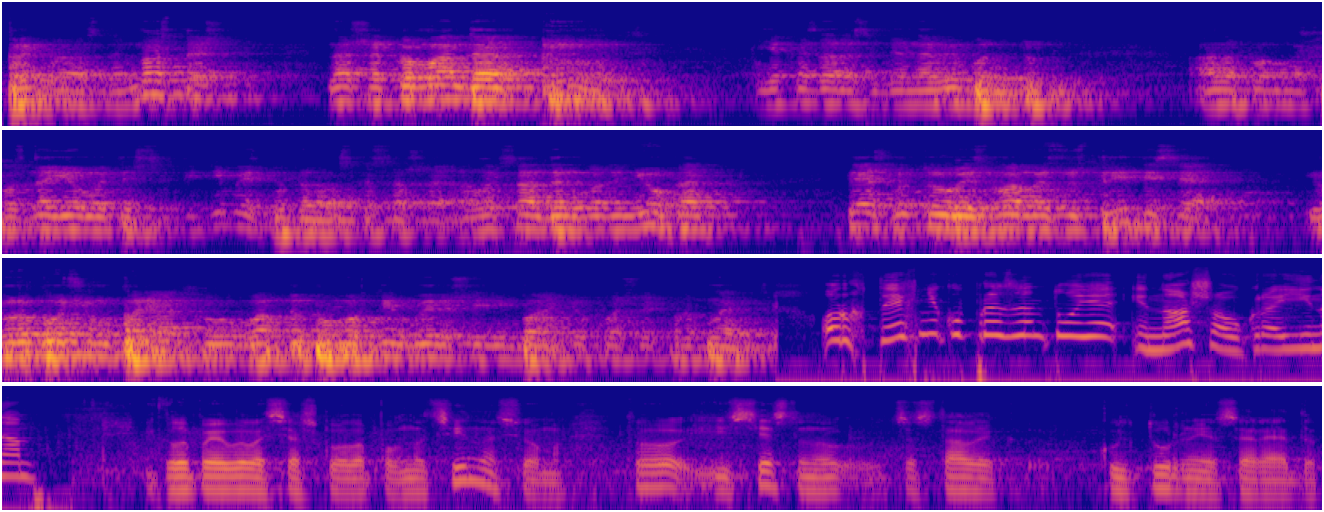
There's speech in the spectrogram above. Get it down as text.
прекрасне. У нас теж наша команда, яка зараз йде на вибори тут, Анна Павловна, познайомитись, піднімись, будь ласка, Саша. Олександр Маленюка теж готовий з вами зустрітися і в робочому порядку вам допомогти в вирішенні багатьох ваших проблем. Оргтехніку презентує і наша Україна. І коли з'явилася школа повноцінна сьома, то, звісно, це став як культурний осередок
